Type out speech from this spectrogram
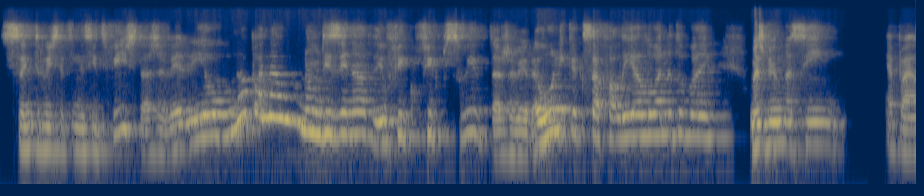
se a entrevista tinha sido fixe, estás a ver? E eu, não, pá, não, não me dizem nada, eu fico, fico possuído, estás a ver? A única que safa ali é a Luana do Bem, mas mesmo assim, é pá,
